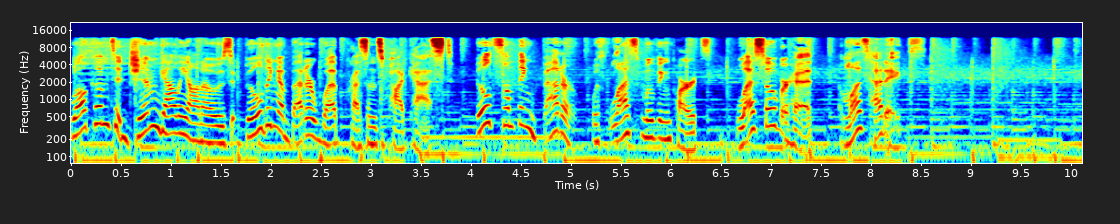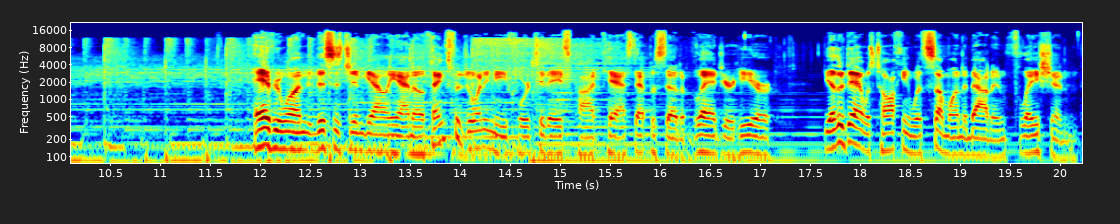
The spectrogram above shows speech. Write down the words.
Welcome to Jim Galiano's Building a Better Web Presence podcast. Build something better with less moving parts, less overhead, and less headaches. Hey everyone, this is Jim Galiano. Thanks for joining me for today's podcast episode. I'm glad you're here. The other day I was talking with someone about inflation,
